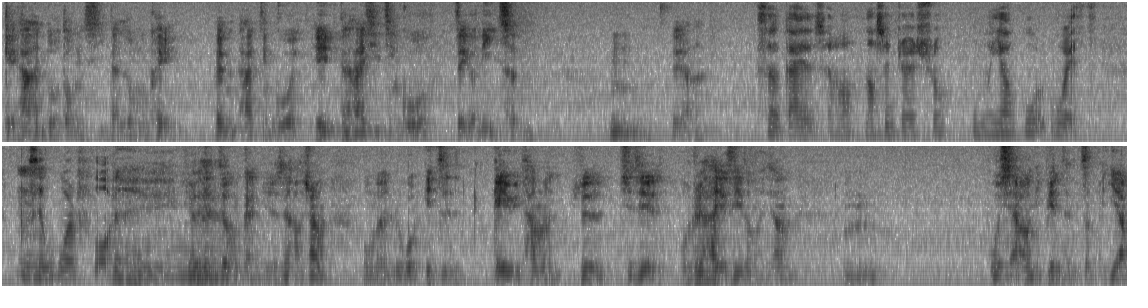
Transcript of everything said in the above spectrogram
给他很多东西，但是我们可以跟他经过一跟他一起经过这个历程。嗯，对啊。色盖的时候，老师就会说我们要 work with，不是 work for。对，有点这种感觉，就是好像我们如果一直。给予他们，就是其实也，我觉得它也是一种很像，嗯，我想要你变成怎么样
